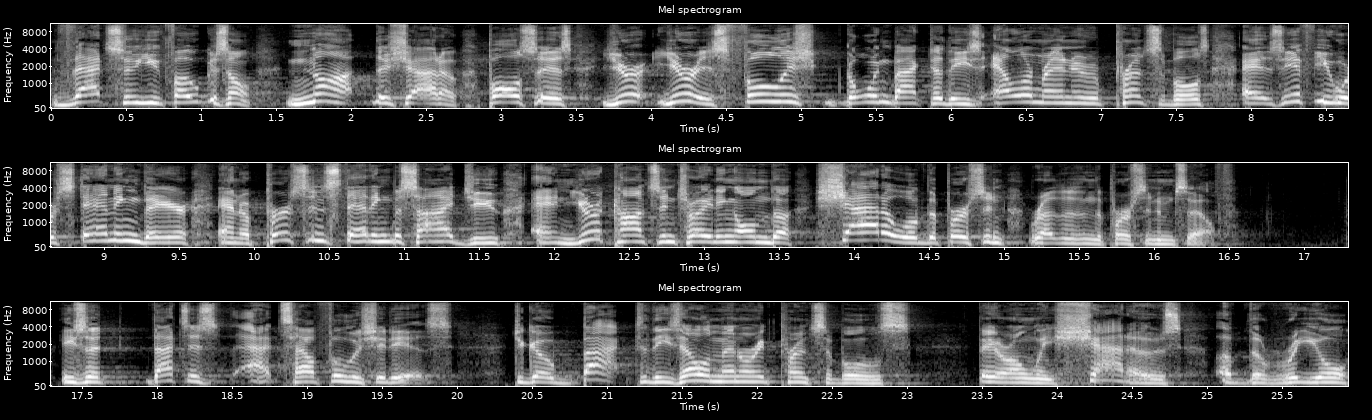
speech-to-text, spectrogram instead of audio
That's who you focus on, not the shadow. Paul says you're, you're as foolish going back to these elementary principles as if you were standing there and a person standing beside you and you're concentrating on the shadow of the person rather than the person himself. He said, that's, his, that's how foolish it is to go back to these elementary principles. They are only shadows of the real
